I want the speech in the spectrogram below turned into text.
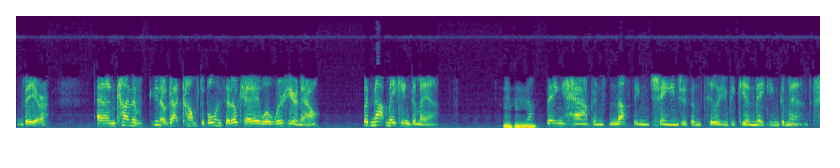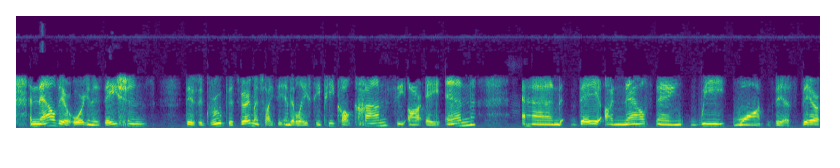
there, and kind of you know got comfortable and said, okay, well we're here now, but not making demands. Mm-hmm. Nothing happens, nothing changes until you begin making demands. And now there are organizations. There's a group that's very much like the NAACP called CRAN, C-R-A-N, and they are now saying we want this. There,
